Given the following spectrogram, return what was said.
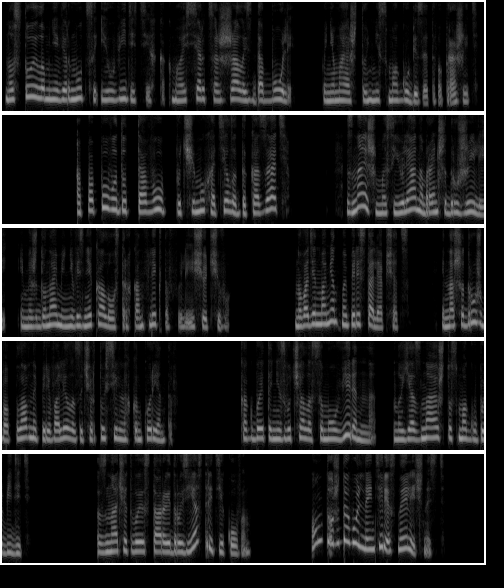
Но стоило мне вернуться и увидеть их, как мое сердце сжалось до боли, понимая, что не смогу без этого прожить. А по поводу того, почему хотела доказать... Знаешь, мы с Юлианом раньше дружили, и между нами не возникало острых конфликтов или еще чего. Но в один момент мы перестали общаться, и наша дружба плавно перевалила за черту сильных конкурентов. Как бы это ни звучало самоуверенно, но я знаю, что смогу победить. Значит, вы старые друзья с Третьяковым? Он тоже довольно интересная личность.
